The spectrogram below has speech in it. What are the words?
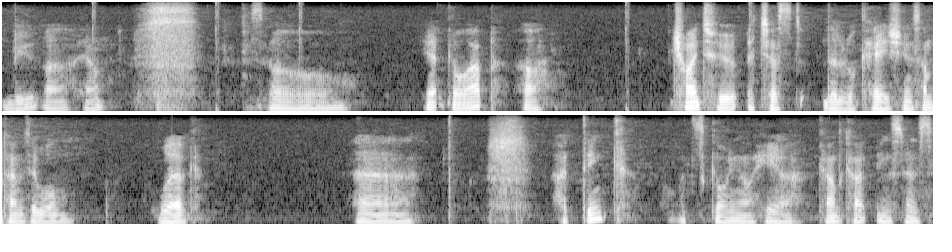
view. Uh, yeah. So yeah, go up uh, try to adjust the location. Sometimes it won't work. Uh, I think what's going on here, can't cut instance.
